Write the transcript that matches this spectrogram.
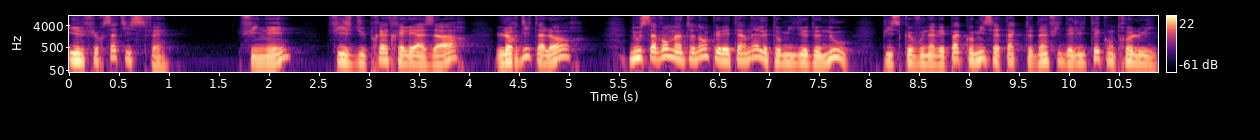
ils furent satisfaits. Phiné, fils du prêtre Éléazar, leur dit alors, Nous savons maintenant que l'Éternel est au milieu de nous, puisque vous n'avez pas commis cet acte d'infidélité contre lui.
